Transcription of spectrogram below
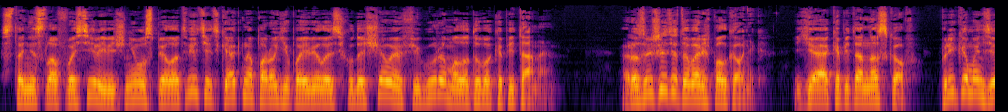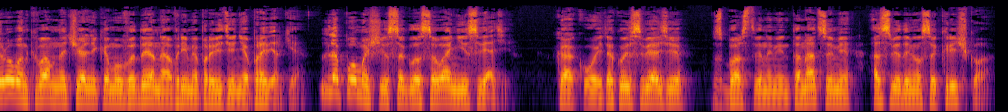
Станислав Васильевич не успел ответить, как на пороге появилась худощавая фигура молодого капитана. «Разрешите, товарищ полковник? Я капитан Носков. Прикомандирован к вам начальником УВД на время проведения проверки. Для помощи, согласования и связи». «Какой такой связи?» С барственными интонациями осведомился Кричко.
